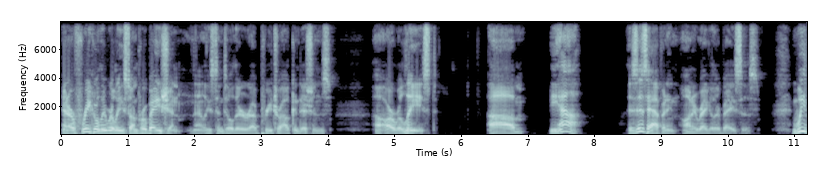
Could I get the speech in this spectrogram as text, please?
and are frequently released on probation, at least until their uh, pretrial conditions uh, are released. Um, yeah, this is happening on a regular basis. We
